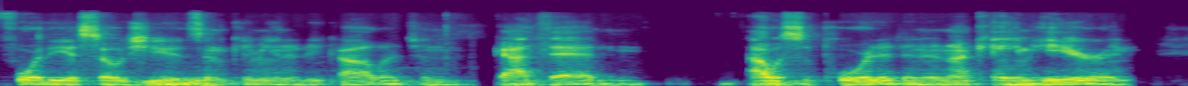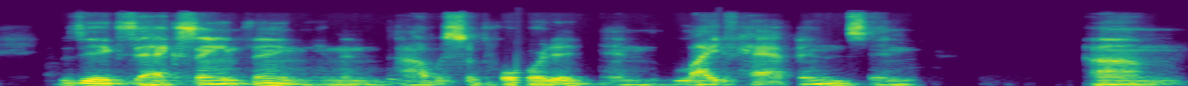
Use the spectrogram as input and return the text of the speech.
for the associates in community college and got that. And I was supported. And then I came here and it was the exact same thing. And then I was supported and life happens. And um,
